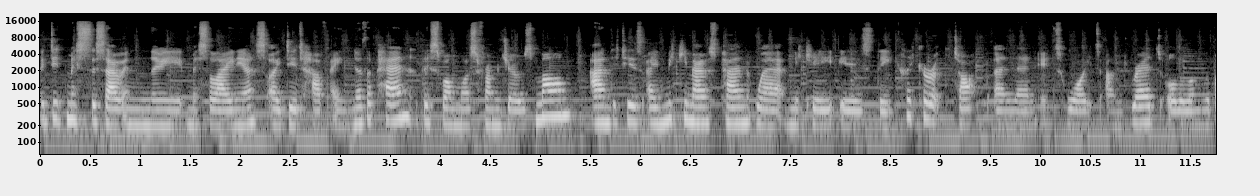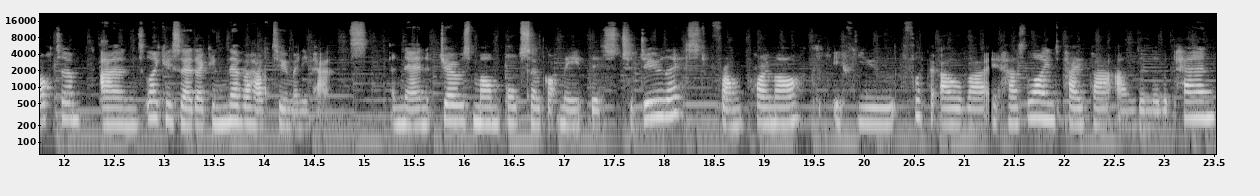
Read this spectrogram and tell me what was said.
I did miss this out in the miscellaneous. I did have another pen. This one was from Joe's mom and it is a Mickey Mouse pen where Mickey is the clicker at the top and then it's white and red all along the bottom. And like I said, I can never have too many pens. And then Joe's mum also got me this to-do list from Primark. If you flip it over, it has lined paper and another pen.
